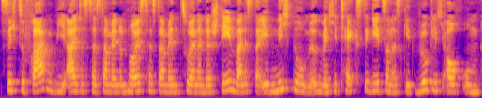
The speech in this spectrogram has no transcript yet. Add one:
sich zu fragen, wie Altes Testament und Neues Testament zueinander stehen, weil es da eben nicht nur um irgendwelche Texte geht, sondern es geht wirklich auch um,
